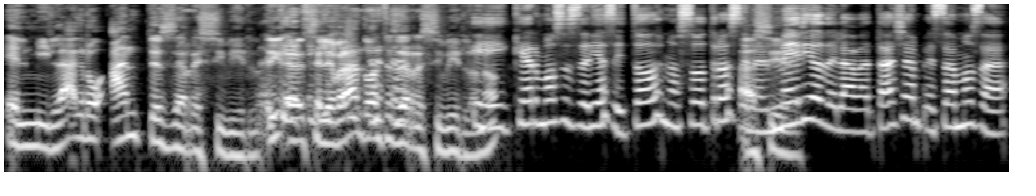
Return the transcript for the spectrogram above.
el milagro antes de recibirlo, eh, celebrando antes de recibirlo. ¿no? Y qué hermoso sería si todos nosotros en el medio de la batalla empezamos a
